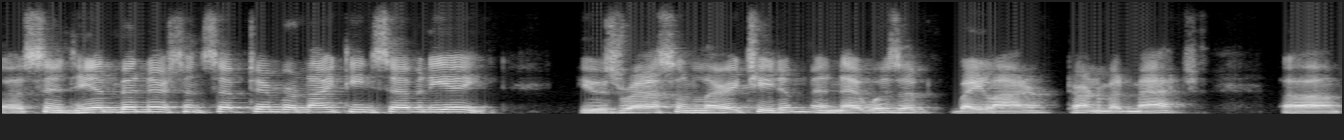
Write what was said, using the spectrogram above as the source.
Uh, since he hadn't been there since September 1978. He was wrestling Larry Cheatham, and that was a Bayliner tournament match. Uh,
